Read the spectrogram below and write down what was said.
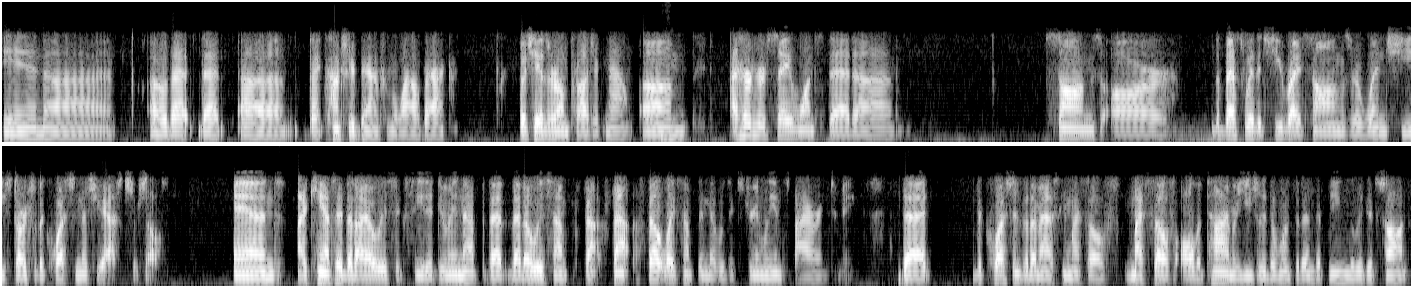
in uh, oh that that uh, that country band from a while back, but she has her own project now. Um, mm-hmm. I heard her say once that uh, songs are the best way that she writes songs are when she starts with a question that she asks herself. And I can't say that I always succeed at doing that, but that, that always sound, felt like something that was extremely inspiring to me. That the questions that I'm asking myself myself all the time are usually the ones that end up being really good songs.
